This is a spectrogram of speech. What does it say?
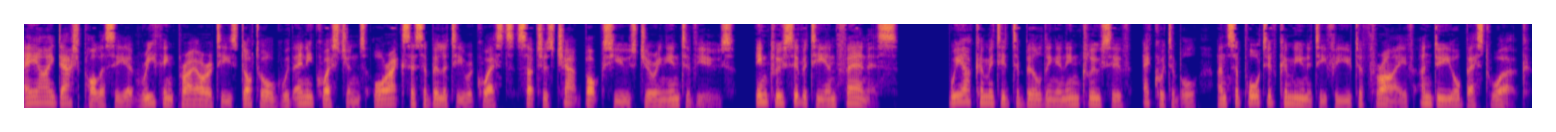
AI-policy at rethinkpriorities.org with any questions or accessibility requests such as chat box used during interviews, inclusivity and fairness. We are committed to building an inclusive, equitable, and supportive community for you to thrive and do your best work.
